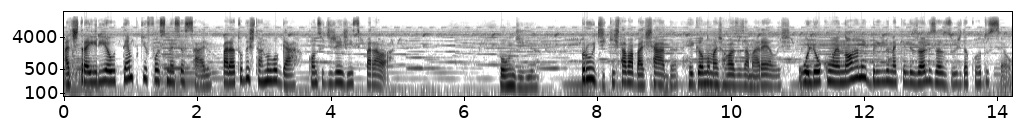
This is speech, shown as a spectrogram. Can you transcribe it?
a distrairia o tempo que fosse necessário para tudo estar no lugar quando se dirigisse para lá. Bom dia. Prude, que estava abaixada, regando umas rosas amarelas, o olhou com um enorme brilho naqueles olhos azuis da cor do céu.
